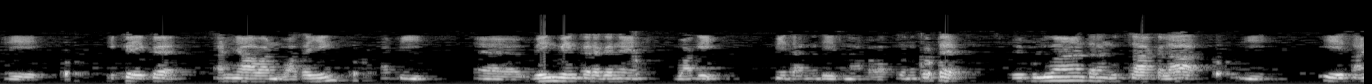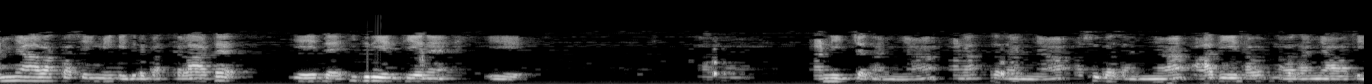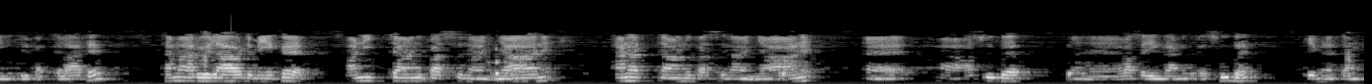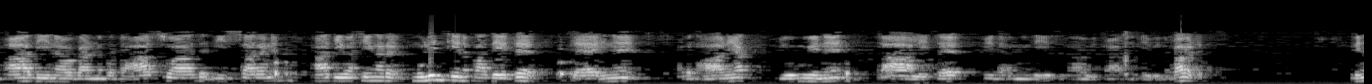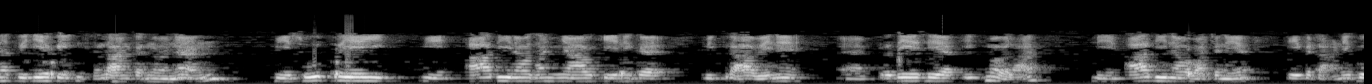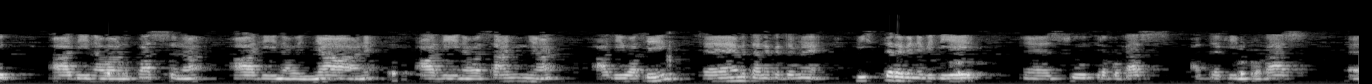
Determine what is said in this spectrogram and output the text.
ඒ එක එක සංඥාවන් වශයෙන් අපි වෙන් වෙන් කරගෙන වගේ මේ ධර්ම දේශනා පවත්වනකොට ඒ පුළුවන් තරම් උත්සාහ කළා මේ ඒ සංඥාවක් වශයෙන් මේක ඉදිරිපත් කළාට ඒද ඉදිරියෙන් තියෙන ඒ අනිච්ච සංඥා අනත්ත් සංඥා අසුභ සංඥා ආදී නව සංඥා වශයෙන් ඉදිරිපත් කළාට සමහර වෙලාවට මේක අනිච්චානුපස්සන ඥාන අනත්තානුපස්සන ඥාන අසුභ වශයෙන් ගන්නකොට සුභ එහෙම නැත්නම් ආදීනව ගන්නකොට ආස්වාද නිස්සරණ ආදී වශයෙන් අර මුලින් තියෙන පදයට දැනෙන අවධානයක් යොමු වෙන කාලෙට මේ ධර්ම දේශනාව විකාශනය වෙන බවට. වෙනත් විදියකින් සඳහන් කරනවා නම් මේ සූත්‍රයේ මේ ආදීනව සංඥාව කියන එක විග්‍රහ වෙන ප්‍රදේශය ඉක්මවලා මේ ආදීනව වචනය ඒකට අනෙකුත් ආදීනවානුපස්සන ආදීනව ඥාන ආදීනව සංඥා ආදී වශයෙන් සෑම තැනකටම විස්තර වෙන විදිහේ සූත්‍ර කොටස් අධ්‍යක්ීම් කොටස්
